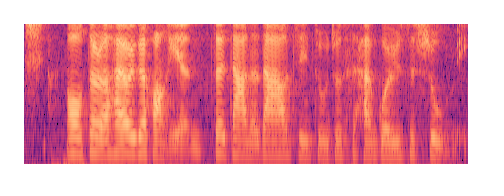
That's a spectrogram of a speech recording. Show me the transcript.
起。哦，对了，还有一个谎言最大的，大家要记住，就是韩国瑜是庶民。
